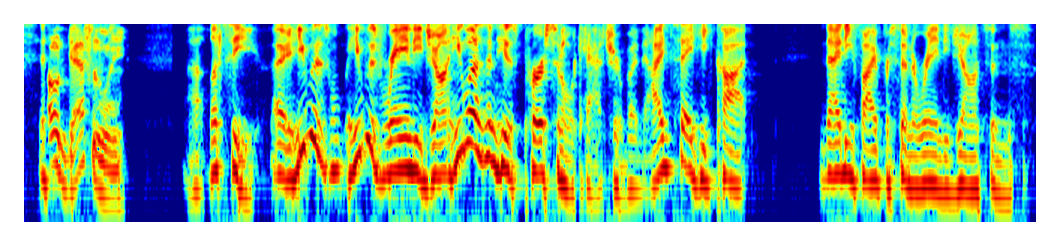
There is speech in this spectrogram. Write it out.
oh, definitely. Uh, let's see. Uh, he was he was Randy John. He wasn't his personal catcher, but I'd say he caught ninety five percent of Randy Johnson's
